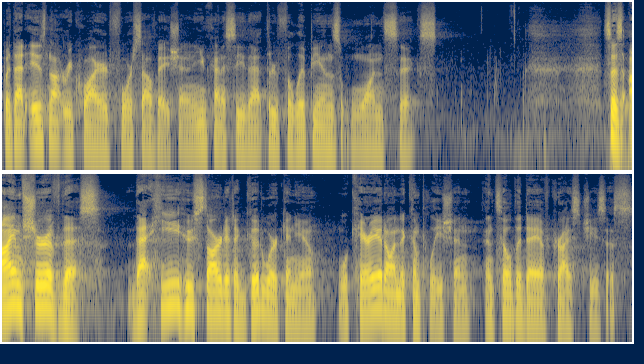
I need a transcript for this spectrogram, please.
But that is not required for salvation. And you kind of see that through Philippians 1 6 says, I am sure of this, that he who started a good work in you will carry it on to completion until the day of Christ Jesus.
